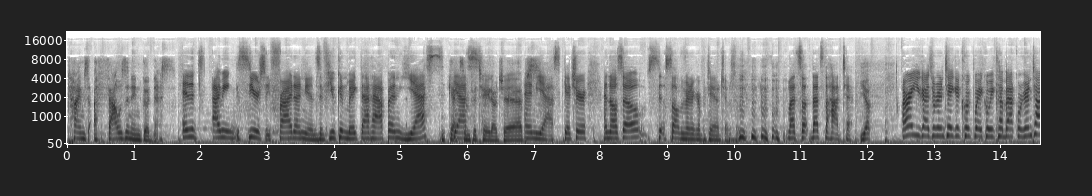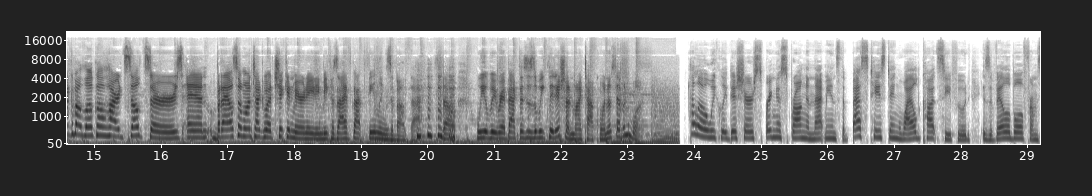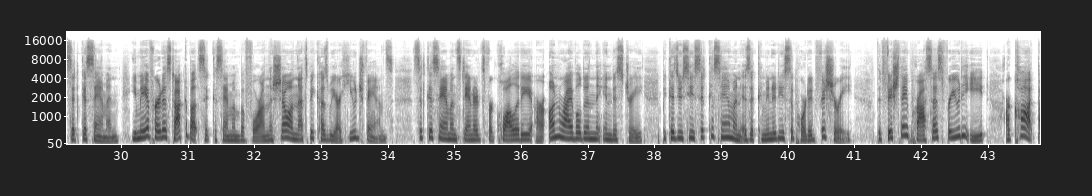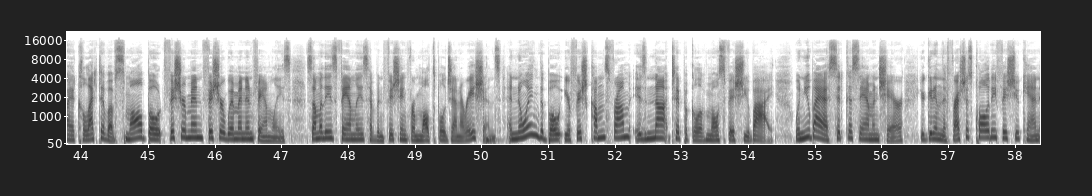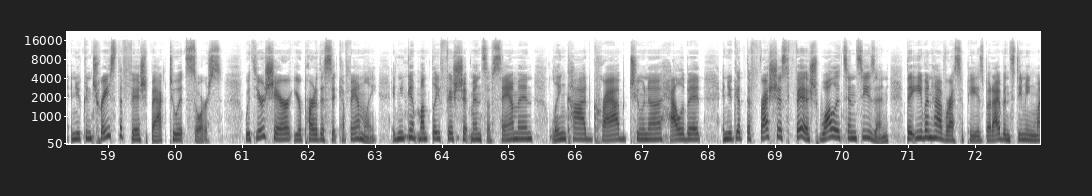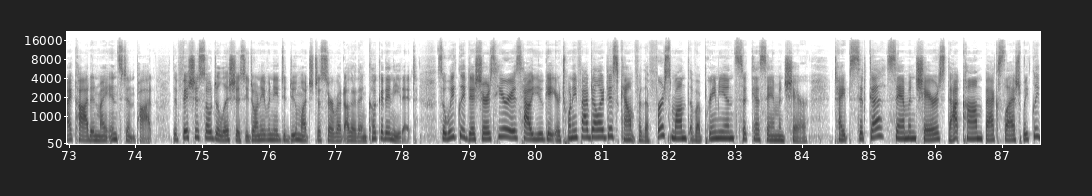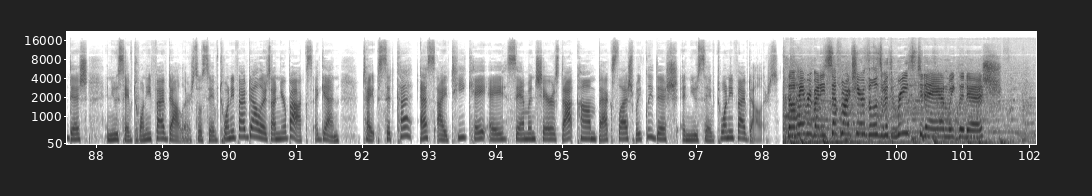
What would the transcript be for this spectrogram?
times a thousand in goodness. And it's, I mean, seriously, fried onions. If you can make that happen, yes, Get yes. some potato chips. and yes, get your and also salt and vinegar potato chips. that's that's the hot tip. Yep. All right, you guys, we're going to take a quick break. When we come back, we're going to talk about local hard seltzers, and but I also want to talk about chicken marinating because I've got feelings about that. so we'll be right back. This is the weekly dish on My Talk 1071. Hello, Weekly Disher. Spring is sprung, and that means the best tasting wild caught seafood is available from Sitka Salmon. You may have heard us talk about Sitka Salmon before on the show, and that's because we are huge fans. Sitka Salmon standards for quality are unrivaled in the industry because you see, Sitka Salmon is a community supported fishery. The fish they process for you to eat are caught by a collective of small boat fishermen, fisherwomen, and families. Some of these families have been fishing for multiple generations, and knowing the boat your fish comes from is not typical of most fish you buy. When you buy a Sitka salmon share, you're getting the freshest quality fish you can, and you can trace the fish back to its source. With your share, you're part of the Sitka family, and you get monthly fish shipments of salmon, lingcod, crab, tuna, halibut, and you get the freshest fish while it's in season. They even have recipes, but I've been steaming my cod in my instant pot. The fish is so delicious, you don't even need to do much to serve it other than cook it and eat it. So, weekly dishers, here is how you get your $25 discount for the first month of a premium Sitka salmon share. Type sitkasalmonshares.com backslash weekly dish and you save $25. So save $25 on your box. Again, type sitka, S-I-T-K-A, salmonshares.com backslash weekly dish and you save $25. So, hey, everybody, Steph March here with Elizabeth Ries today on Weekly Dish.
